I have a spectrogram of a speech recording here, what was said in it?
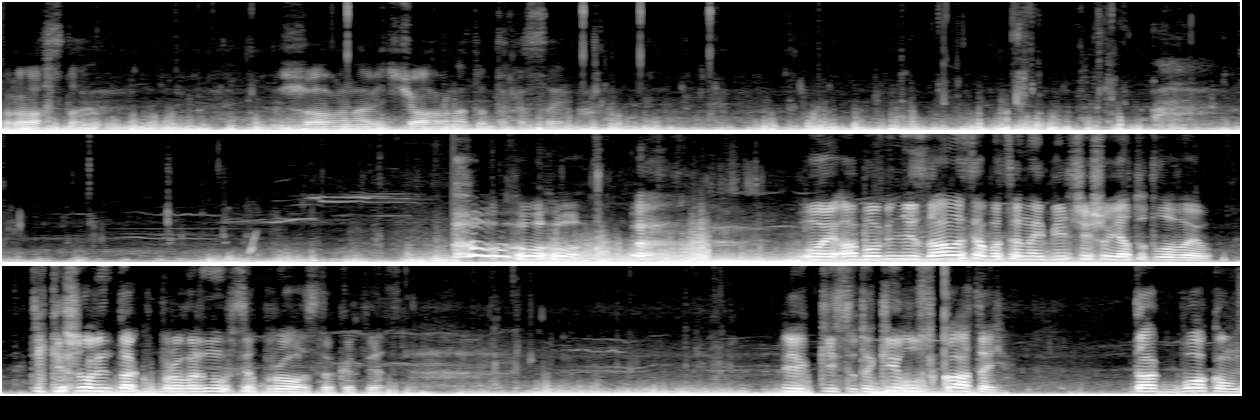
Просто. Що вона, від чого вона тут така сильна? Ой, або мені здалося, або це найбільший, що я тут ловив. Тільки що він так провернувся просто, капець. Якийсь такий лускатий. Так боком.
